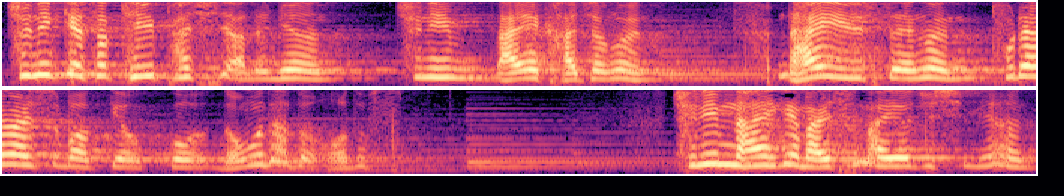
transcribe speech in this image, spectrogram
주님께서 개입하시지 않으면 주님 나의 가정은 나의 일생은 불행할 수밖에 없고 너무나도 어둡습니다. 주님 나에게 말씀하여 주시면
